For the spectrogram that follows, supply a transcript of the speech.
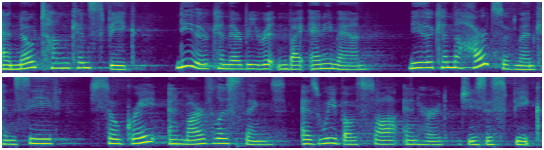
And no tongue can speak, neither can there be written by any man, neither can the hearts of men conceive so great and marvelous things as we both saw and heard Jesus speak.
